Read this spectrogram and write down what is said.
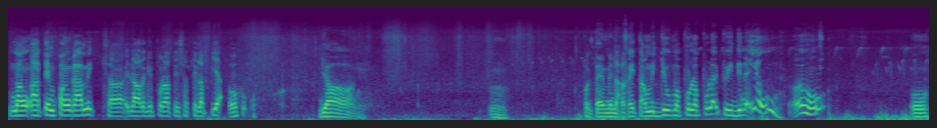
ng ating panggamit sa ilalagay po natin sa tilapia. Oh. Yan. Mm. Pag tayo may nakakita medyo mapula-pula, pwede na yun. Oo. Oh.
